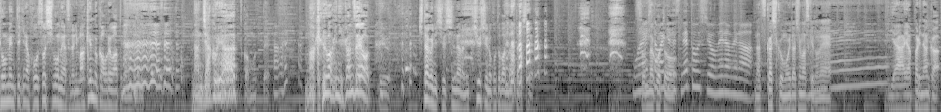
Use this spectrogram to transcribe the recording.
表面的な放送志望のやつらに負けんのか俺はとか思って。なんじゃこりゃーとか思って。あ。負けるわけにいかんぜよっていう北国出身なのに九州の言葉になったりして。もらいしたわけですね闘志をメラメラ。懐かしく思い出しますけどねやーやっぱりなんか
